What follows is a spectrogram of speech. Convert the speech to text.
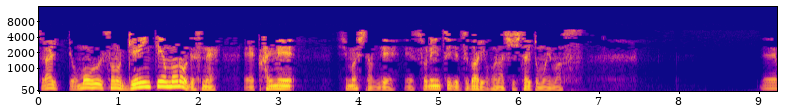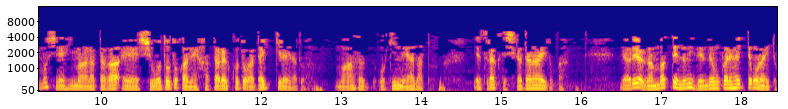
辛いって思う、その原因っていうものをですね、え解明しましたんで、えそれについてズバリお話ししたいと思います。えもしね、今あなたが、え仕事とかね、働くことが大っ嫌いだと。もう朝起きんの嫌だと。で、辛くて仕方ないとか。で、あるいは頑張ってんのに全然お金入ってこないと。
